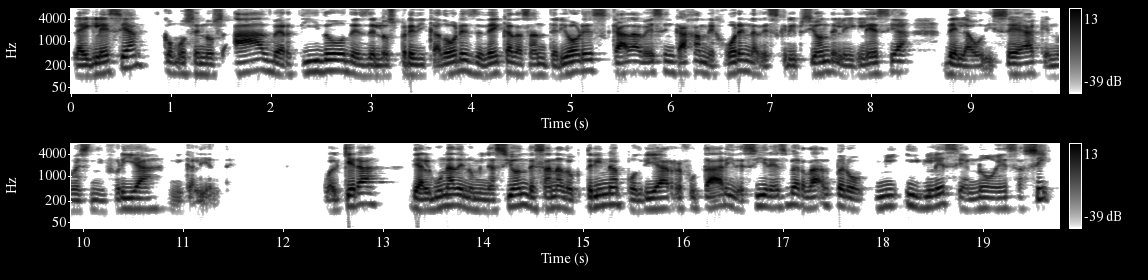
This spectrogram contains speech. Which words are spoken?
La iglesia, como se nos ha advertido desde los predicadores de décadas anteriores, cada vez encaja mejor en la descripción de la iglesia de la Odisea que no es ni fría ni caliente. Cualquiera de alguna denominación de sana doctrina podría refutar y decir es verdad, pero mi iglesia no es así.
